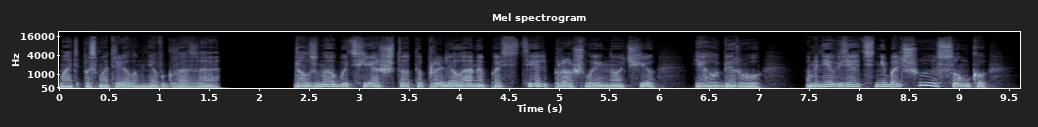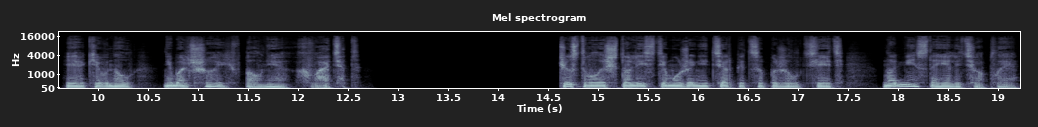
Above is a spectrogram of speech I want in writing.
Мать посмотрела мне в глаза. «Должно быть, я что-то пролила на постель прошлой ночью. Я уберу. Мне взять небольшую сумку?» Я кивнул. Небольшой вполне хватит. Чувствовалось, что листьям уже не терпится пожелтеть, но дни стояли теплые.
